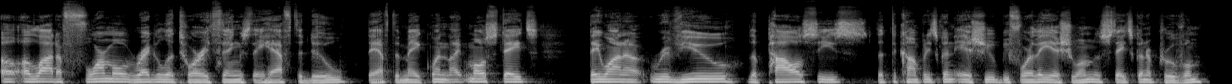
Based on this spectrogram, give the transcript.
a, a lot of formal regulatory things they have to do. They have to make one, like most states, they want to review the policies that the company's going to issue before they issue them. The state's going to approve them.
